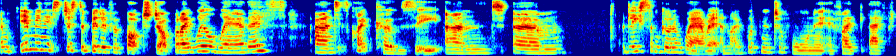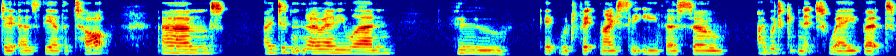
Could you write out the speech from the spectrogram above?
Um, I mean, it's just a bit of a botch job, but I will wear this and it's quite cosy and um, at least I'm going to wear it and I wouldn't have worn it if I'd left it as the other top and I didn't know anyone who it would fit nicely either so I would have given it away but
